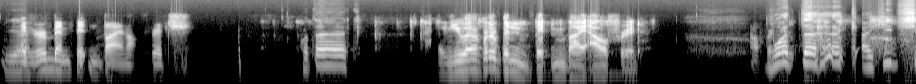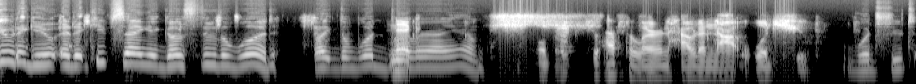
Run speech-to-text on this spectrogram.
Yeah. have you ever been bitten by an ostrich? What the heck? Have you ever been bitten by Alfred? What the heck? I keep shooting you, and it keeps saying it goes through the wood, like the wood Nick. where I am. Well, you have to learn how to not wood shoot. Wood shoot.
